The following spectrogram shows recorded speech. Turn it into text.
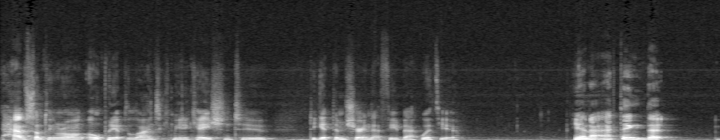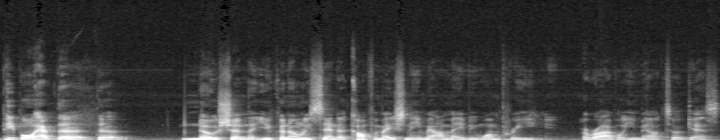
have something wrong, opening up the lines of communication to to get them sharing that feedback with you. Yeah, and I think that people have the the notion that you can only send a confirmation email, maybe one pre-arrival email to a guest.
